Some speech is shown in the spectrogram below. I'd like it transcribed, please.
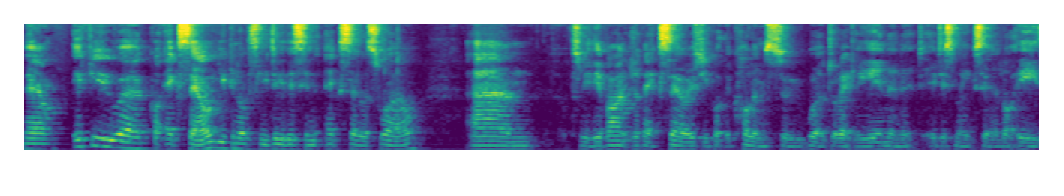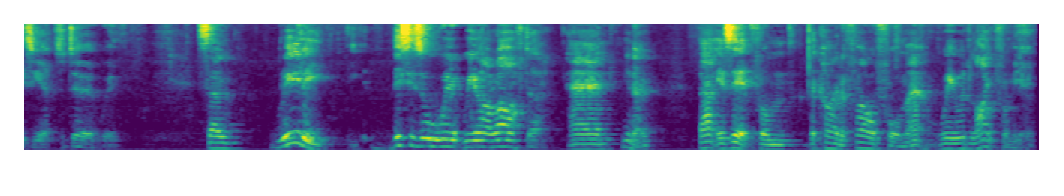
Now, if you uh, got Excel, you can obviously do this in Excel as well. Um, obviously, the advantage of Excel is you've got the columns to work directly in, and it, it just makes it a lot easier to do it with. So, really, this is all we, we are after, and you know, that is it from the kind of file format we would like from you.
